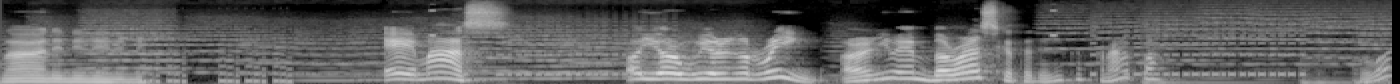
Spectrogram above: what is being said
Nah, ini nih nih nih. Eh, Mas. Oh, you're wearing a ring. Aren't you embarrassed? Kata dia. Kenapa? What?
